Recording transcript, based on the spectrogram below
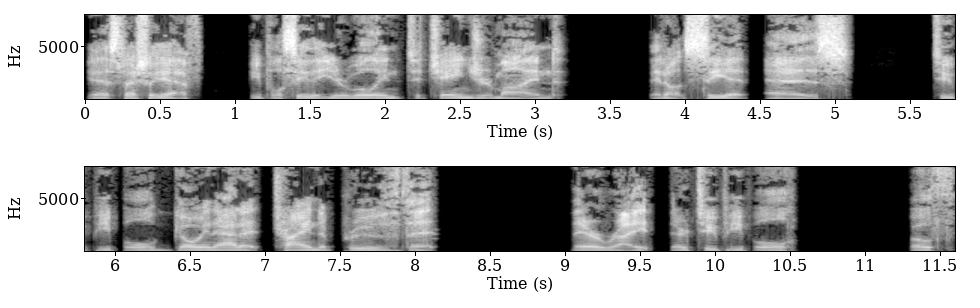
yeah, especially, yeah, if people see that you're willing to change your mind, they don't see it as two people going at it, trying to prove that they're right. They're two people, both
